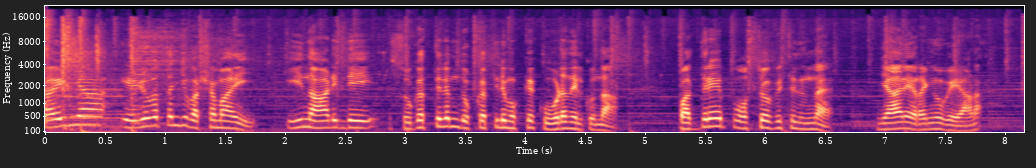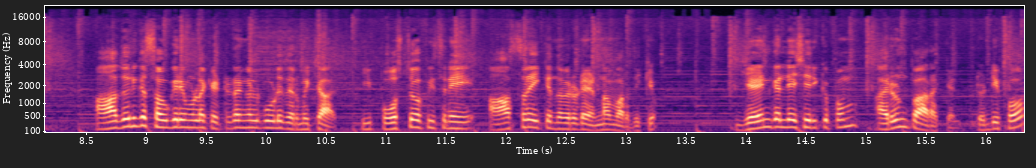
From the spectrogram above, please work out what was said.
കഴിഞ്ഞ എഴുപത്തഞ്ച് വർഷമായി ഈ നാടിന്റെ സുഖത്തിലും ദുഃഖത്തിലുമൊക്കെ കൂടെ നിൽക്കുന്ന പദ്രേ പോസ്റ്റ് ഓഫീസിൽ നിന്ന് ഞാൻ ഇറങ്ങുകയാണ്. ആധുനിക സൗകര്യമുള്ള കെട്ടിടങ്ങൾ കൂടി നിർമ്മിച്ചാൽ ഈ പോസ്റ്റ് ഓഫീസിനെ ആശ്രയിക്കുന്നവരുടെ എണ്ണം വർദ്ധിക്കും. ജയൻ കല്ലേശ്ശേരിക്കൊപ്പം അരുൺ പാറക്കൽ ട്വന്റി ഫോർ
